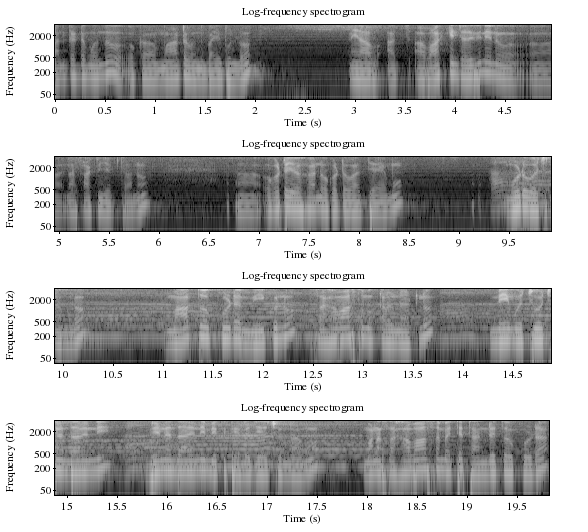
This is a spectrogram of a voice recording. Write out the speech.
దానికంటే ముందు ఒక మాట ఉంది బైబిల్లో. నేను ఆ- ఆ- వాక్యం చదివి నేను నా సాక్ష్యం చెప్తాను. ఒకటో యోహాను ఒకటో అధ్యాయము మూడో వచనంలో మాతో కూడా మీకును సహవాసము కలిగినట్లు మేము చూచిన దానిని విన్న దానిని మీకు తెలియజేస్తున్నాము మన సహవాసం అయితే తండ్రితో కూడా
